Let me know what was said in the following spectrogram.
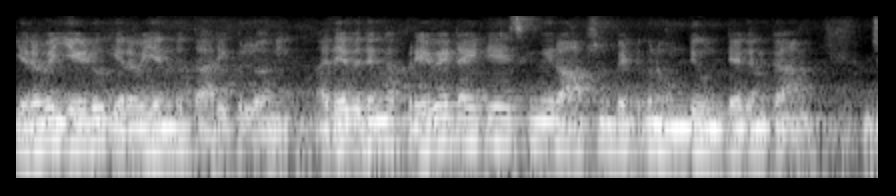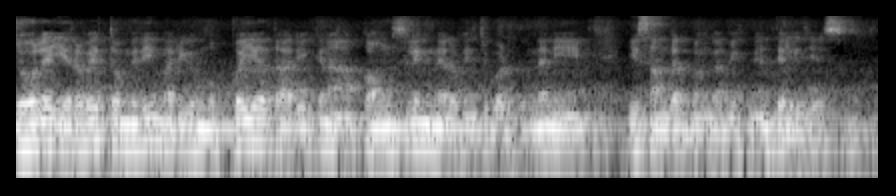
ఇరవై ఏడు ఇరవై ఎనిమిది తారీఖుల్లోని. అదేవిధంగా ప్రైవేట్ ఐటీఐస్కి మీరు ఆప్షన్ పెట్టుకుని ఉండి ఉంటే కనుక జూలై ఇరవై తొమ్మిది మరియు ముప్పయో తారీఖున కౌన్సిలింగ్ నిర్వహించబడుతుందని ఈ సందర్భంగా మీకు నేను తెలియజేస్తున్నాను.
